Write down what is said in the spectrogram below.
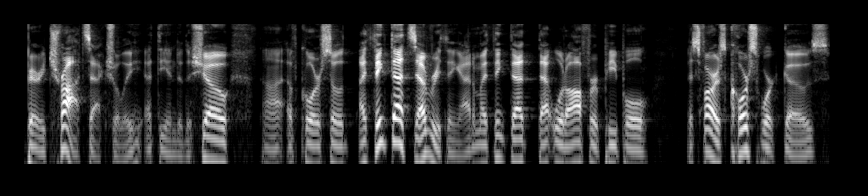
Barry Trotz actually at the end of the show, uh, of course. So I think that's everything, Adam. I think that that would offer people, as far as coursework goes,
